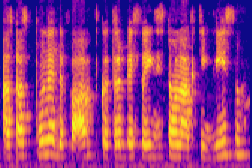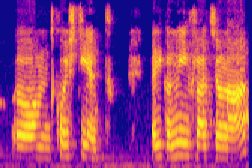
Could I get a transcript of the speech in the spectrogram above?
Asta spune, de fapt, că trebuie să existe un activism um, conștient, adică nu inflaționat,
